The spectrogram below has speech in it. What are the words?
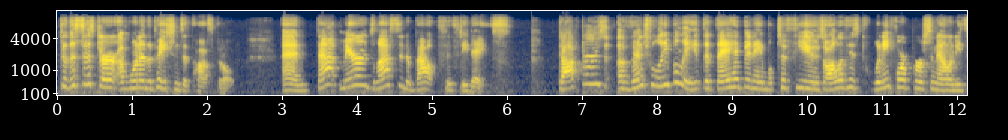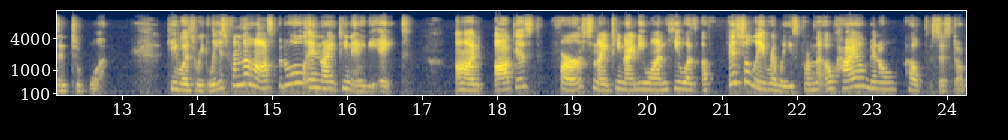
to the sister of one of the patients at the hospital. And that marriage lasted about 50 days. Doctors eventually believed that they had been able to fuse all of his 24 personalities into one. He was released from the hospital in 1988. On August 1st, 1991, he was officially released from the Ohio mental health system.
